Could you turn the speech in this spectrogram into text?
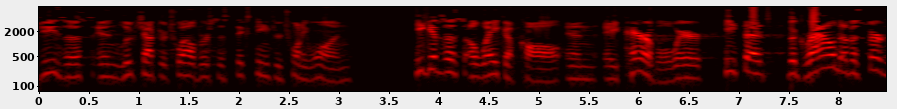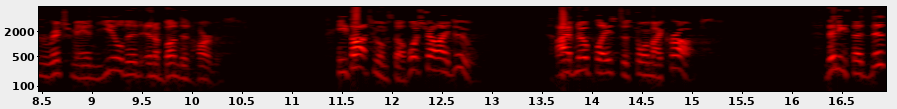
Jesus, in Luke chapter 12, verses 16 through 21, he gives us a wake up call in a parable where he says, The ground of a certain rich man yielded an abundant harvest. He thought to himself, What shall I do? I have no place to store my crops. Then he said, This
